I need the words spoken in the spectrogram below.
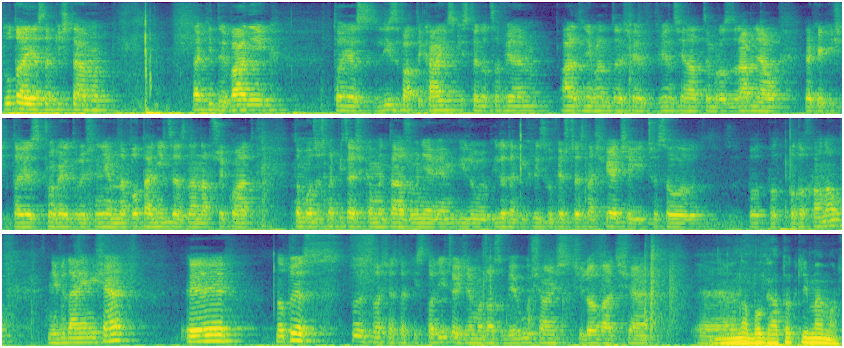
Tutaj jest jakiś tam taki dywanik, to jest list watykański z tego co wiem, ale nie będę się więcej nad tym rozdrabniał. Jak jakiś tutaj jest człowiek, który się nie wiem, na botanice zna na przykład, to możesz napisać w komentarzu, nie wiem ilu, ile takich listów jeszcze jest na świecie i czy są pod, pod, pod ochroną. Nie wydaje mi się. Yy, no tu jest, tu jest właśnie taki stoliczek, gdzie można sobie usiąść, chillować się. Yy, No bogato klimę masz.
